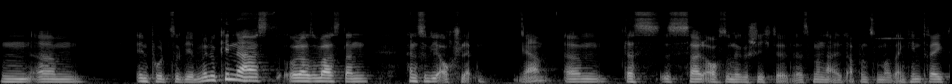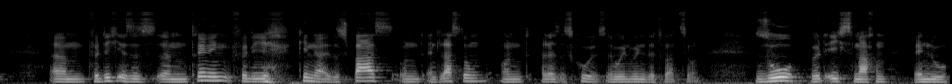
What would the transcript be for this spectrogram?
einen ähm, Input zu geben. Wenn du Kinder hast oder sowas, dann kannst du die auch schleppen. Ja, ähm, das ist halt auch so eine Geschichte, dass man halt ab und zu mal sein Kind trägt. Ähm, für dich ist es ähm, Training, für die Kinder ist es Spaß und Entlastung und alles ist cool. Es ist eine Win-Win-Situation. So würde ich es machen, wenn du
